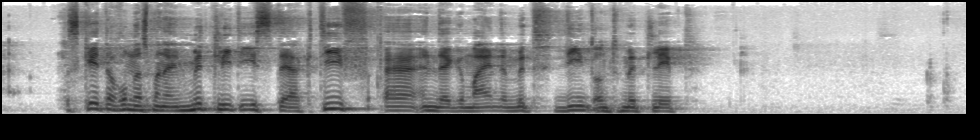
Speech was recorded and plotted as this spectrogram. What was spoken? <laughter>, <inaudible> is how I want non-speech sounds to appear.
es geht darum, dass man ein Mitglied ist, der aktiv äh, in der Gemeinde mitdient und mitlebt.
